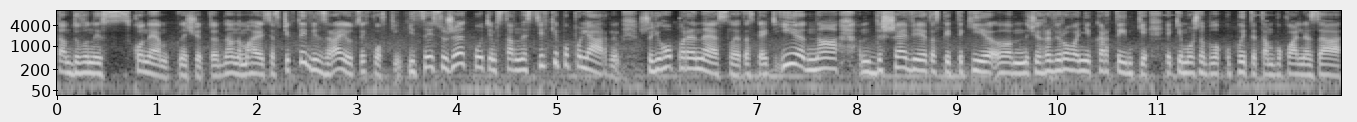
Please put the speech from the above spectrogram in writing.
там де вони з конем, значить, намагаються втікти від зграю цих вовків. І цей сюжет потім став настільки популярним, що його перенесли, так сказати, і на дешеві, так сказати, такі е, значить, гравіровані картинки, які можна було купити там буквально за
